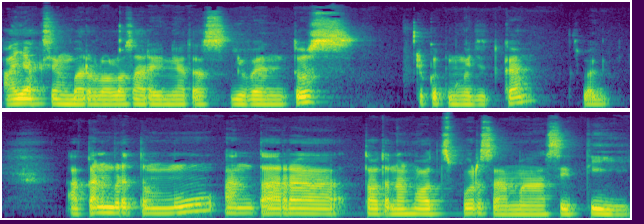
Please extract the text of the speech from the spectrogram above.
Ajax yang baru lolos hari ini atas Juventus cukup mengejutkan akan bertemu antara Tottenham Hotspur sama City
